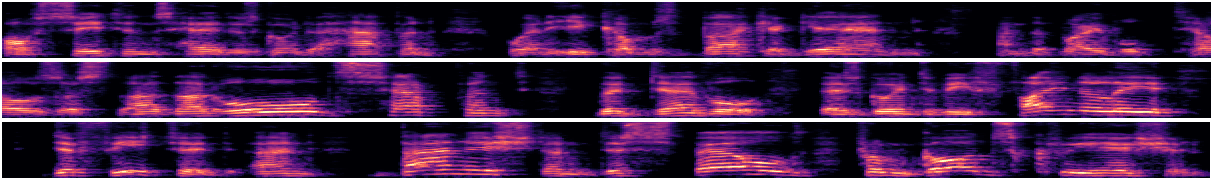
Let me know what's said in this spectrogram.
of Satan's head is going to happen when he comes back again. And the Bible tells us that that old serpent, the devil, is going to be finally defeated and banished and dispelled from God's creation.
